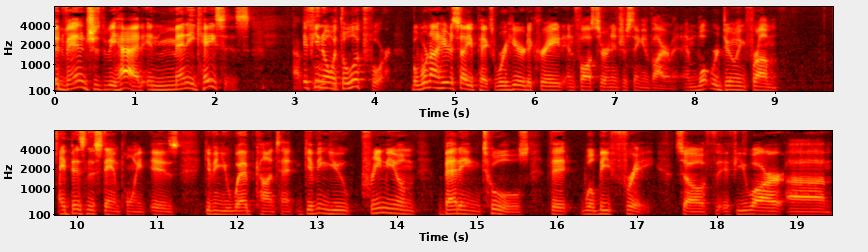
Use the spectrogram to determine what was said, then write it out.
advantages to be had in many cases if you know what to look for. But we're not here to sell you picks. We're here to create and foster an interesting environment. And what we're doing from a business standpoint is giving you web content, giving you premium betting tools that will be free. So if, if you are um,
